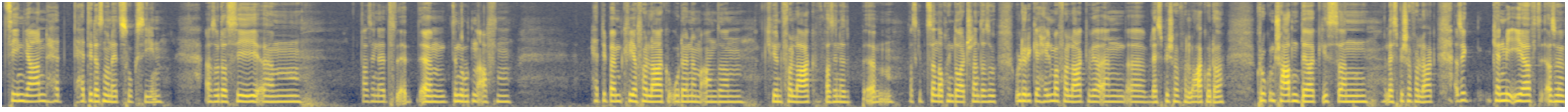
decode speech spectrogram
zehn Jahren hätte hätt ich das noch nicht so gesehen. Also dass sie, ähm, weiß ich nicht, äh, ähm, den Roten Affen hätte beim Querverlag oder einem anderen queeren Verlag, weiß ich nicht, ähm, was gibt es da noch in Deutschland? Also Ulrike Helmer Verlag wäre ein äh, lesbischer Verlag oder Krug und Schadenberg ist ein lesbischer Verlag. Also ich kenne mich eher also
